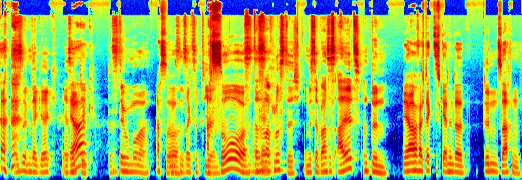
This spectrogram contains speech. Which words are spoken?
Das ist eben der Gag. Er ist Ja? halt dick. Das ist der Humor. Ach Wir müssen so. es akzeptieren. Ach so. Das, ist, das ist okay. auch lustig. Und Mr. Burns ist alt und dünn. Ja, versteckt sich gern hinter dünnen Sachen.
